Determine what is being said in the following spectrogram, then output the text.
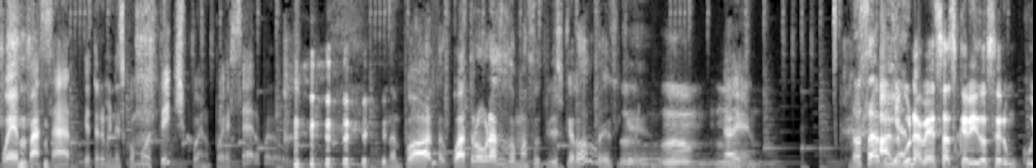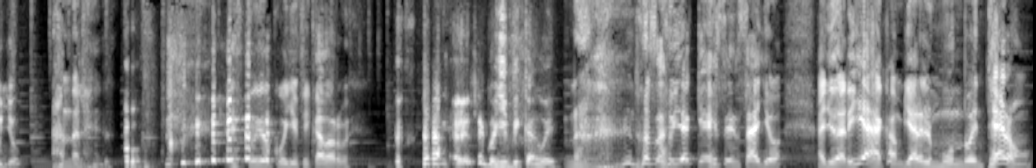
puede pasar? Que termines como Stitch. Bueno, puede ser, pero no importa. Cuatro brazos son más útiles que dos, güey. Así que Mm, está bien. no sabían. ¿Alguna vez has querido ser un cuyo? Ándale. Estudio cuyificador, güey. Se cuyifican, güey. No, no sabía que ese ensayo ayudaría a cambiar el mundo entero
